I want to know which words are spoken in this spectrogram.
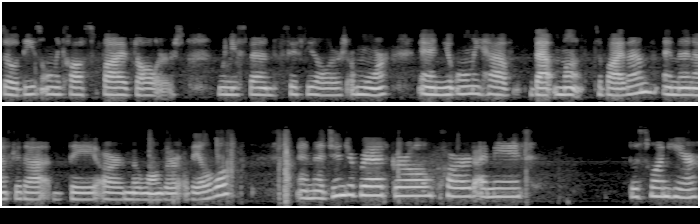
So these only cost $5 when you spend $50 or more. And you only have that month to buy them. And then after that, they are no longer available. And that gingerbread girl card I made, this one here,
